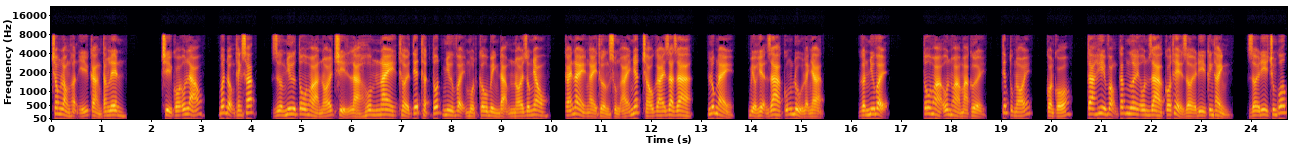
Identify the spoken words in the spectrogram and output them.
trong lòng hận ý càng tăng lên. Chỉ có ôn lão, bất động thanh sắc, dường như tô hòa nói chỉ là hôm nay thời tiết thật tốt như vậy một câu bình đạm nói giống nhau. Cái này ngày thường sủng ái nhất cháu gái ra ra, lúc này, biểu hiện ra cũng đủ lạnh nhạt. Gần như vậy, Tô Hòa ôn hòa mà cười, tiếp tục nói, còn có, ta hy vọng các ngươi ôn ra có thể rời đi kinh thành, rời đi Trung Quốc,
